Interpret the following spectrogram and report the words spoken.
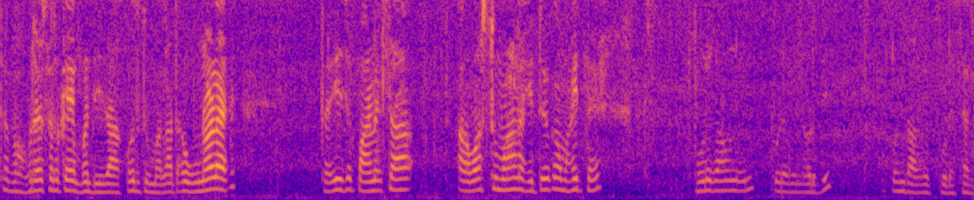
त्या भोवऱ्यासारखं आहे मध्ये. दाखवतो तुम्हाला. आता उन्हाळा आहे. तरी इथे पाण्याचा आवाज तुम्हाला येतोय का माहीत नाही. पुढे जाऊन येईल. पुढे गेल्यावरती आपण जाऊया पुढे. चला.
